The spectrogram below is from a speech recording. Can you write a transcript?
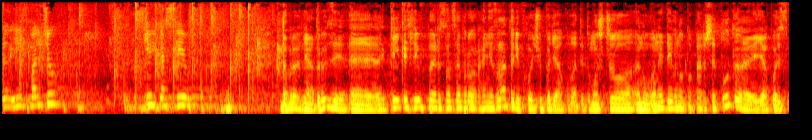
Сергій Смальчук. Кілька слів. Доброго дня, друзі. Е, кілька слів перш за все про організаторів хочу подякувати, тому що ну вони дивно, по-перше, тут е, якось.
